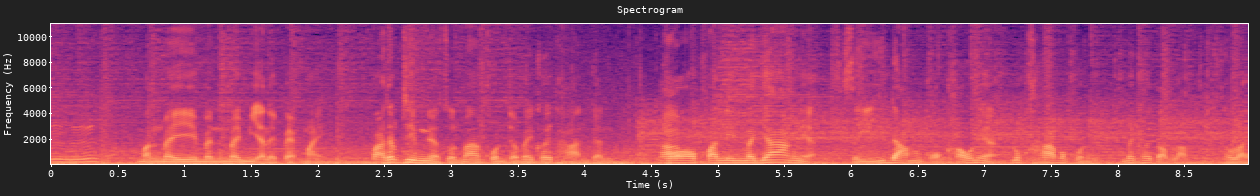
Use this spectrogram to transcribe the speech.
อือหือ มันไม่มันไม่มีอะไรแปลกใหม่ปลาทับทิมเนี่ยส่วนมากคนจะไม่ค่อยทานกัน ครับ พอปลานิลมาย่างเนี่ยสีดำของเขาเนี่ยลูกค้าบางคนไม่ค่อยตอบรับเท่าไหร่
